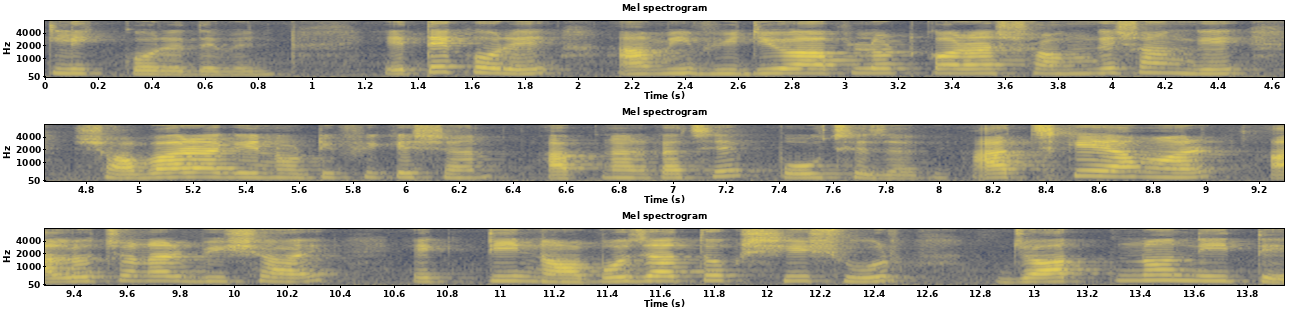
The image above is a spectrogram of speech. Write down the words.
ক্লিক করে দেবেন। এতে করে আমি ভিডিও আপলোড করার সঙ্গে সঙ্গে সবার আগে নোটিফিকেশান আপনার কাছে পৌঁছে যাবে। আজকে আমার আলোচনার বিষয় একটি নবজাতক শিশুর যত্ন নিতে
